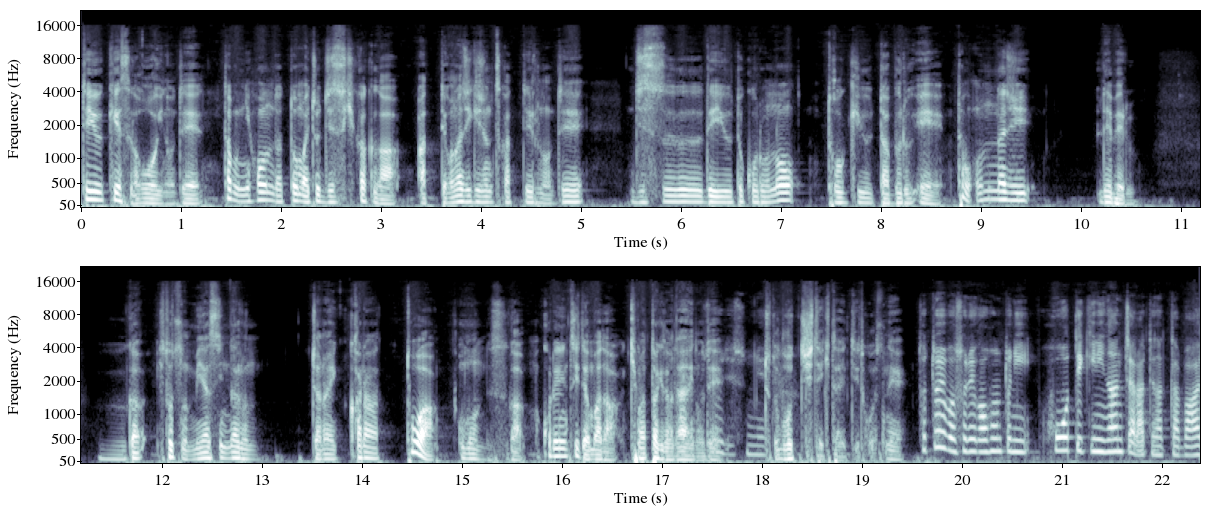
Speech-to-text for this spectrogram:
ていうケースが多いので、多分日本だと、まあ一応実規格があって同じ基準使っているので、実数でいうところの等級 WA、多分同じレベルが一つの目安になるんじゃないかなとは思うんですが、これについてはまだ決まったわけではないので、でね、ちょっとウォッチしていきたいっていうところですね。例えばそれが本当に法的になんちゃらってなった場合、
